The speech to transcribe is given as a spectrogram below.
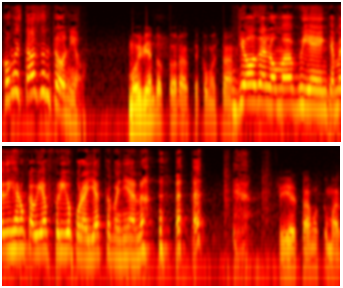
¿Cómo estás, Antonio? Muy bien, doctora. ¿Usted cómo está? Yo de lo más bien. Ya me dijeron que había frío por allá esta mañana. sí, estábamos como a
